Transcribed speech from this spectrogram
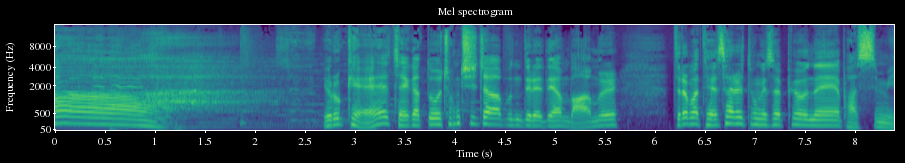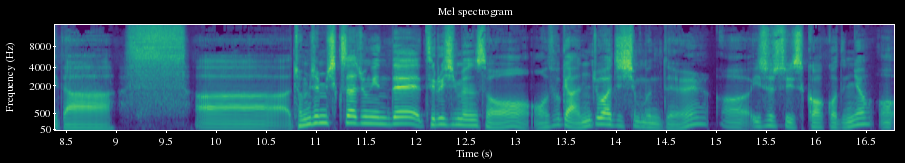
아, 요렇게 제가 또 청취자분들에 대한 마음을 드라마 대사를 통해서 표현해 봤습니다. 아, 점심 식사 중인데 들으시면서, 어, 속이 안 좋아지신 분들, 어, 있을 수 있을 것 같거든요. 어,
